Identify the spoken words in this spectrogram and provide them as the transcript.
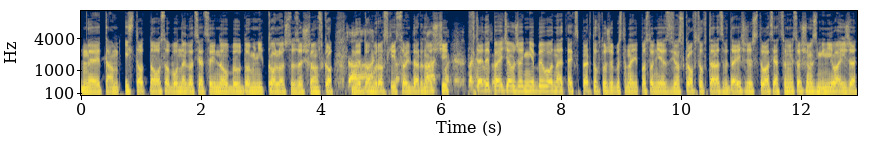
E, Tam istotną osobą negocjacyjną był Dominik Kolosz ze Śląsko-Dąbrowskiej tak, Solidarności. tak, redaktorze. Wtedy powiedział, że nie było nawet ekspertów, którzy by stanęli po stronie związkowców. Teraz wydaje się, że sytuacja co nieco się zmieniła i że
